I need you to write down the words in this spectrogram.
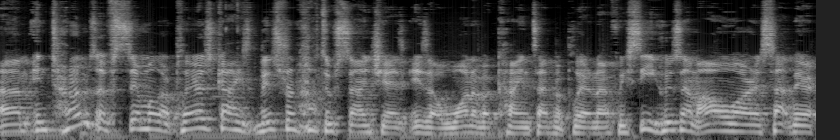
Um, in terms of similar players, guys, this Renato Sanches is a one-of-a-kind type of player. Now, if we see Houssem Aouar is sat there,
